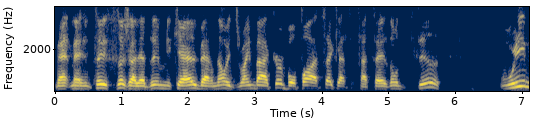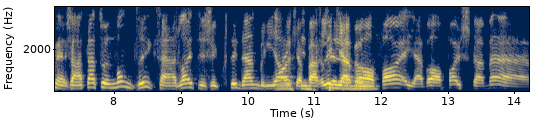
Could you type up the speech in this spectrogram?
Mais, mais tu sais, ça, j'allais dire, Michael Bernard, il dit Rainbacker vaut pas assez avec la- sa saison difficile. Oui, mais j'entends tout le monde dire que ça a l'air. sais, J'ai écouté Dan Brière Ouais, qui a parlé qu'il avait offert, il avait offert justement à,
